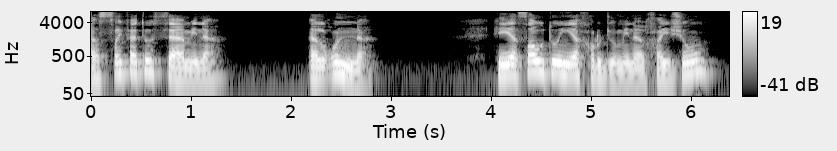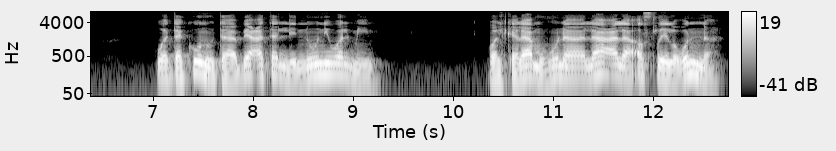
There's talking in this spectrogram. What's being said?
الصفة الثامنة الغنة. هي صوت يخرج من الخيشوم وتكون تابعة للنون والميم. والكلام هنا لا على أصل الغنة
